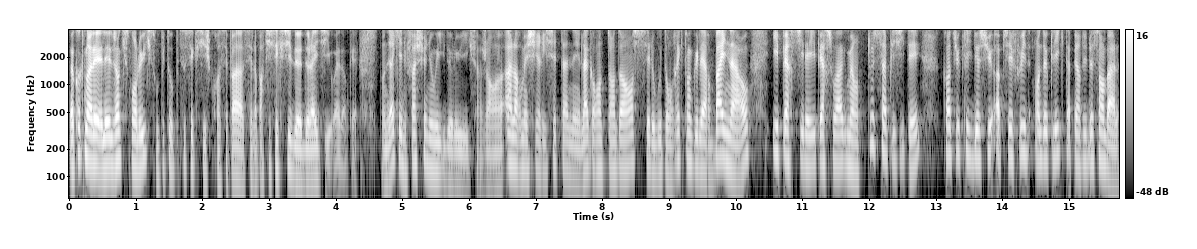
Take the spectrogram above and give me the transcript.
Bah, quoi que non, les, gens qui sont dans l'UX sont plutôt, plutôt sexy, je crois. C'est pas, c'est la partie sexy de, de l'IT. Ouais, donc, euh, on dirait qu'il y a une fashion week de l'UX. Hein. genre, euh, alors mes chéris, cette année, la grande tendance, c'est le bouton rectangulaire Buy Now, hyper stylé, hyper swag, mais en toute simplicité. Quand tu cliques dessus, hop, c'est fluide. En deux clics, t'as perdu 200 balles.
